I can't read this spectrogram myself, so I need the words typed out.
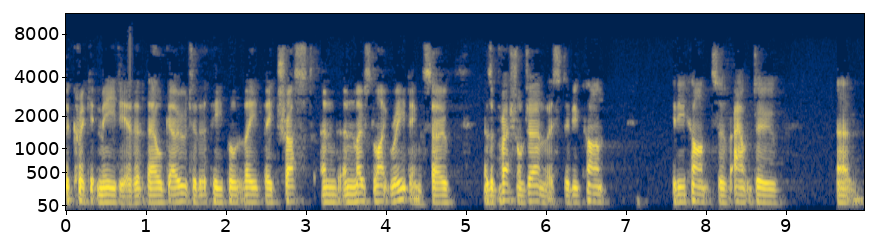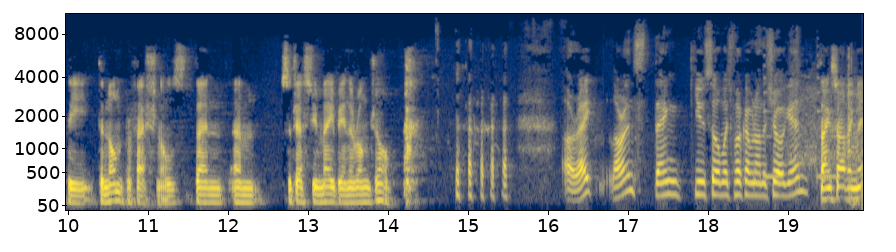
the cricket media that they'll go to the people they, they trust and, and most like reading. So as a professional journalist, if you can't if you can't sort of outdo uh, the the non-professionals, then um, suggest you may be in the wrong job. All right, Lawrence, thank you so much for coming on the show again. Thanks for having me.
